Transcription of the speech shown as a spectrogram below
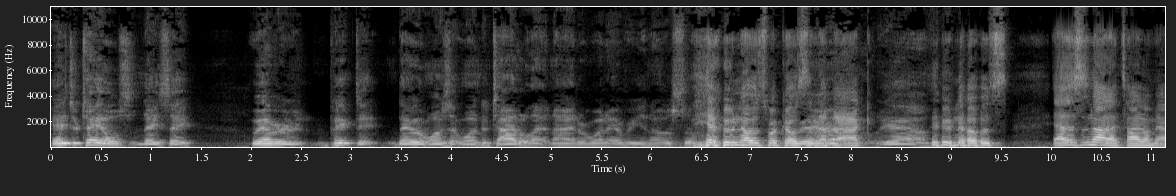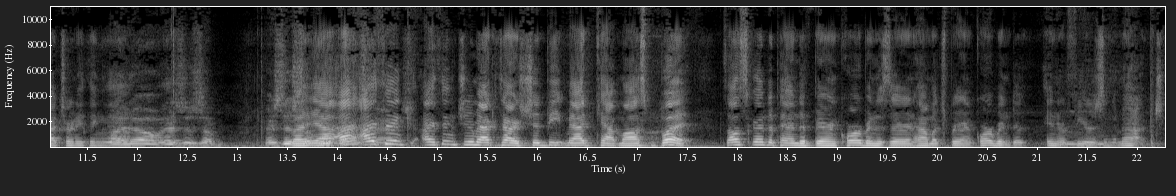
heads or tails," and they say, whoever picked it, they were the ones that won the title that night or whatever, you know. So Yeah, who knows what goes in the back? Yeah, Who knows? Yeah, this is not a title match or anything. Though. I know. That's just a. That's just But a yeah, I, I think I think Drew McIntyre should beat Madcap Moss, but it's also going to depend if Baron Corbin is there and how much Baron Corbin interferes in the match.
